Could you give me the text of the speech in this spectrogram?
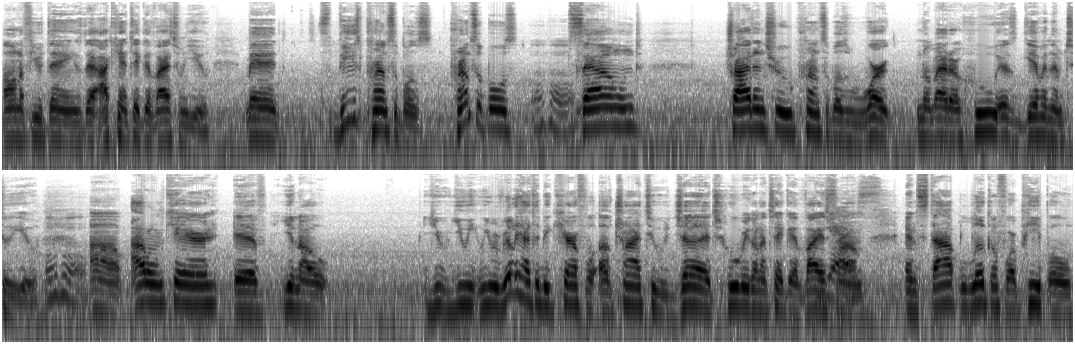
on a few things that I can't take advice from you, man. These principles, principles, sound, tried and true principles work no matter who is giving them to you. Um, I don't care if you know you you you really have to be careful of trying to judge who we're going to take advice Yes. from and stop looking for people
